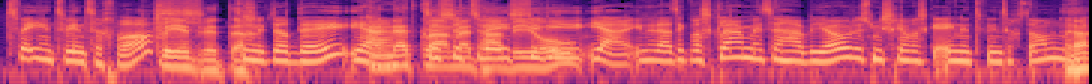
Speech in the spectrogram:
22 was. 22. Toen ik dat deed. Ja. En net klaar Tussen met twee HBO. Studie, ja, inderdaad. Ik was klaar met de HBO, dus misschien was ik 21 dan. Ja.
